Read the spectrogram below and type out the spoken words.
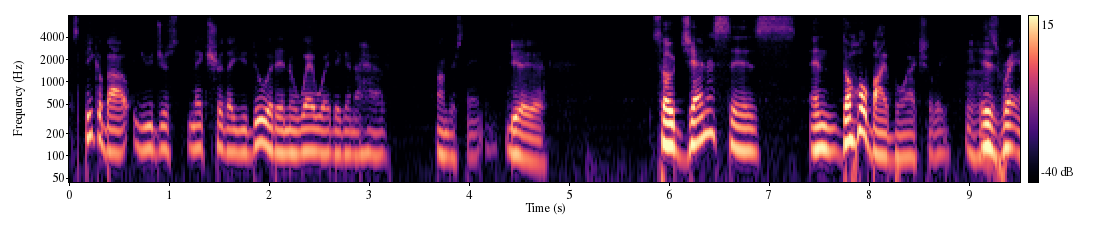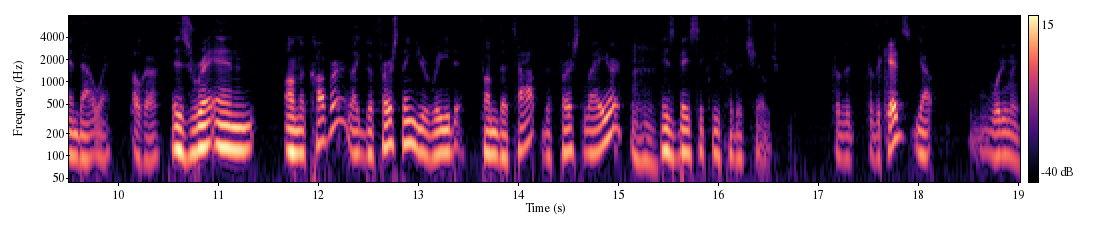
speak about. You just make sure that you do it in a way where they're gonna have understanding. Yeah, yeah. So Genesis and the whole Bible actually Mhm. is written that way. okay. Is written on the cover, like the first thing you read from the top, the first layer Mhm. is basically for the children. For the for the kids? Yep. What do you mean?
